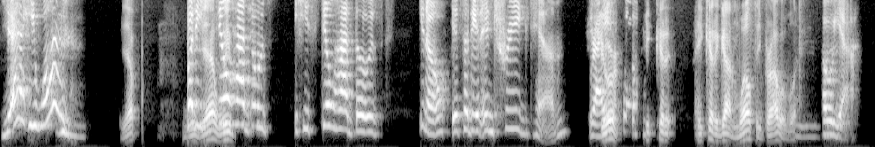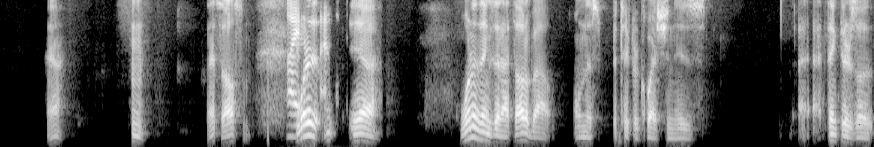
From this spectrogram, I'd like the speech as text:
Yeah, he was. Yep. But We- he yeah, still we- had those, he still had those, you know, it said it intrigued him, right? Sure. So, He could he could have gotten wealthy probably. oh yeah. Yeah. Hmm. That's awesome. I, One of the, yeah. One of the things that I thought about on this particular question is I think there's a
